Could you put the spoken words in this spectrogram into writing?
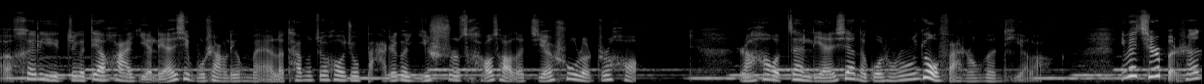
呃，黑莉这个电话也联系不上灵媒了。他们最后就把这个仪式草草的结束了之后，然后在连线的过程中又发生问题了。因为其实本身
